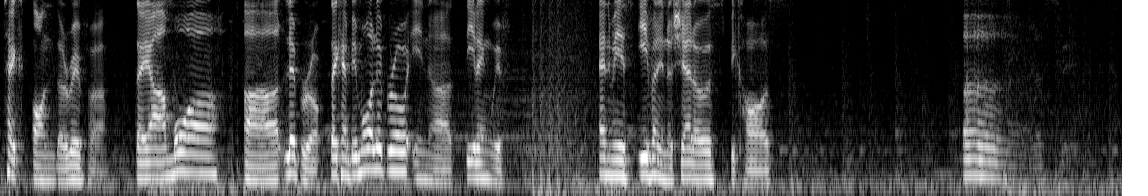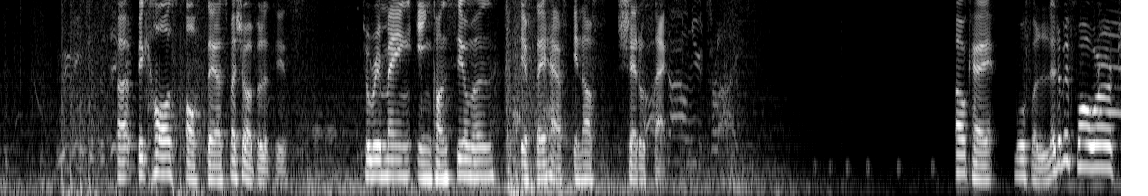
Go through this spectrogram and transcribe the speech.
take on the Reaper. They are more uh, liberal. They can be more liberal in uh, dealing with enemies even in the shadows because... Uh, let's see. Uh, because of their special abilities to remain in concealment if they have enough shadow stacks. Okay, move a little bit forward.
